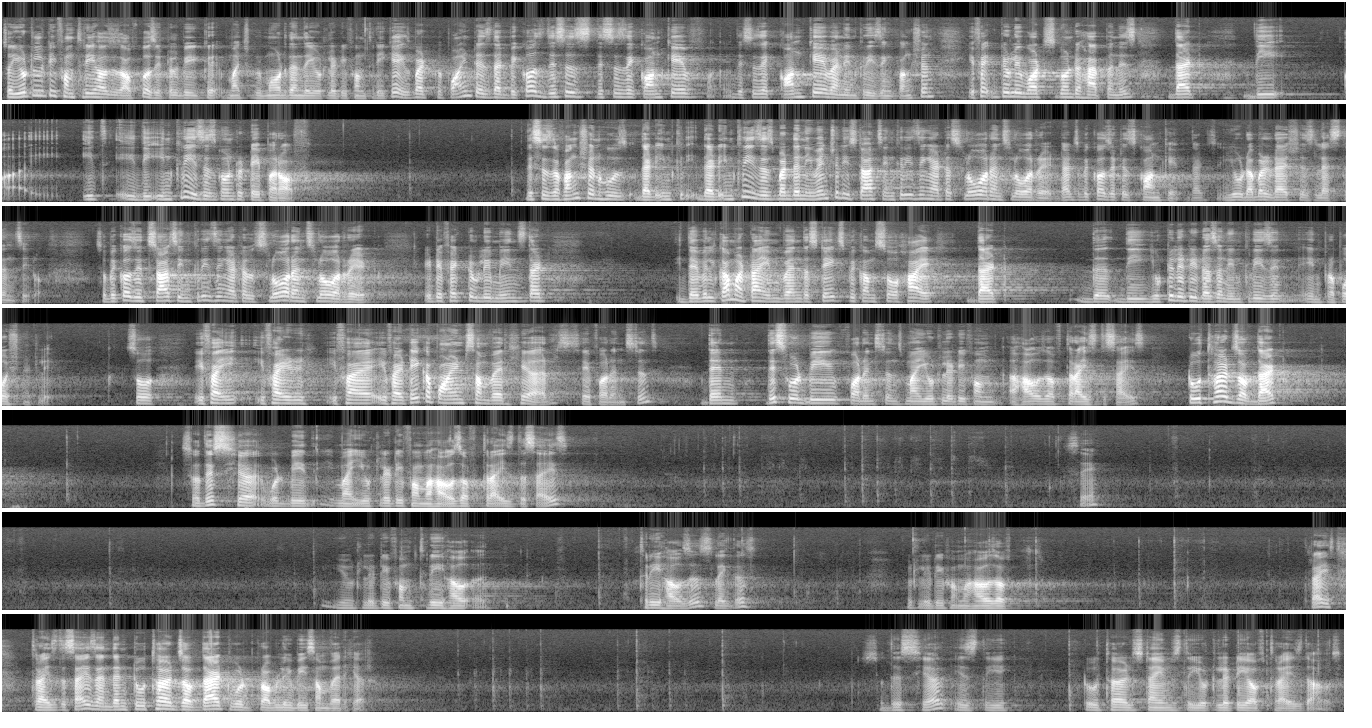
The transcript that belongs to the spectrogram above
So, utility from 3 houses of course it will be much more than the utility from 3 cakes, but the point is that because this is this is a concave this is a concave and increasing function effectively what is going to happen is that the it, it, eh, the increase is going to taper off. This is a function whose that, incre that increases but then eventually starts increasing at a slower and slower rate that is because it is concave that is u double dash is less than 0. So, because it starts increasing at a slower and slower rate it effectively means that there will come a time when the stakes become so high that the, the utility does not increase in, in proportionately. So, if I if I if I if I take a point somewhere here say for instance then this would be for instance my utility from a house of thrice the size 2 thirds of that. So, this here would be my utility from a house of thrice the size say utility from 3 house uh, 3 houses like this utility from a house of thrice thrice the size and then 2 thirds of that would probably be somewhere here. So, this here is the 2 thirds times the utility of thrice the house.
